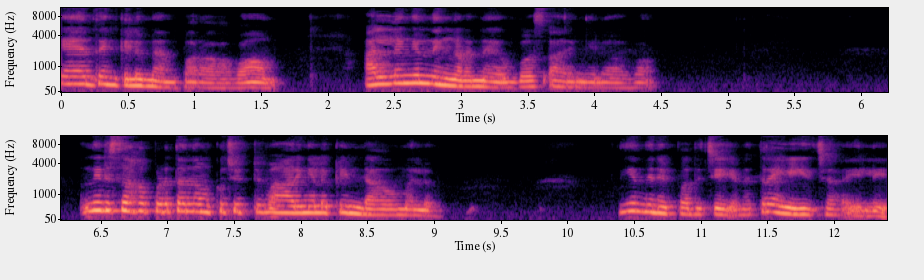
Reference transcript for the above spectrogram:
ഏതെങ്കിലും മെമ്പർ ആവാം. അല്ലെങ്കിൽ നിങ്ങളുടെ നെർവേഴ്സ് ആരെങ്കിലും ആവാം. നിരുത്സാഹപ്പെടുത്താൻ നമുക്ക് ചുറ്റും ആരെങ്കിലുമൊക്കെ ഉണ്ടാവുമല്ലോ? നീ എന്തിനിപ്പോൾ അത് ചെയ്യണം? എത്ര ഏജ് ആയില്ലേ?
